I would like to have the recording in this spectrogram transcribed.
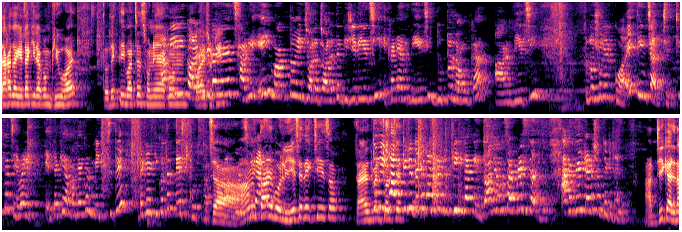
দেখা যাক এটা কীরকম ভিউ হয়। তো দেখতেই পাচ্ছেন সোনিয়া এখন কড়াইশুটি। ছাড়ি এই মাত্র এই জলে জলেতে ভিজিয়ে দিয়েছি। এখানে আমি দিয়েছি দুটো লঙ্কা আর দিয়েছি রসুনের কোয়া। এই তিন চারটে ঠিক আছে? এবার এটাকে আমাকে এখন মিক্সিতে এটাকে কি করতে পেস্ট করতে হবে। আচ্ছা আমি তাই বলি এসে দেখছি সব অ্যারেঞ্জমেন্ট চলছে। কিছু দেখে ফেলো কিন্তু ঠিক না কিন্তু। আমি তোমাকে সারপ্রাইজ দিই আগে থেকে কেন সব দেখে ফেলো? আর ঠিক আছে না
